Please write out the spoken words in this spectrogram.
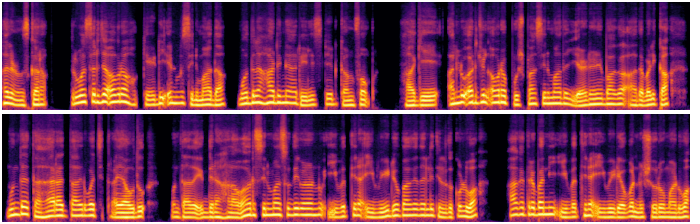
Hello, ನಮಸ್ಕಾರ. ಧ್ರುವ ಸರ್ಜಾ ಅವರ ಕೆಡಿ ಎನ್ನುವ ಸಿನಿಮಾದ ಮೊದಲ ಹಾಡಿನ ರಿಲೀಸ್ ಡೇಟ್ ಕನ್ಫರ್ಮ್ ಹಾಗೆಯೇ ಅಲ್ಲು ಅರ್ಜುನ್ ಅವರ ಪುಷ್ಪ ಸಿನಿಮಾದ ಎರಡನೇ ಭಾಗ ಆದ ಬಳಿಕ ಮುಂದೆ ತಯಾರಾಗ್ತಾ ಇರುವ ಚಿತ್ರ ಯಾವುದು? ಮುಂತಾದ ಇದ್ದಿನ ಹಲವಾರು ಸಿನಿಮಾ ಸುದ್ದಿಗಳನ್ನು ಇವತ್ತಿನ ಈ ವಿಡಿಯೋ ಭಾಗದಲ್ಲಿ ತಿಳಿದುಕೊಳ್ಳುವ. ಹಾಗಾದ್ರೆ ಬನ್ನಿ ಇವತ್ತಿನ ಈ ವಿಡಿಯೋವನ್ನು ಶುರು ಮಾಡುವ.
